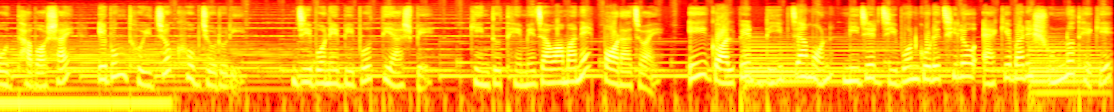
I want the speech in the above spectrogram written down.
অধ্যাবসায় এবং ধৈর্য খুব জরুরি। জীবনে বিপত্তি আসবে, কিন্তু থেমে যাওয়া মানে পরাজয়। এই গল্পের দ্বীপ যেমন নিজের জীবন গড়েছিল একেবারে শূন্য থেকে,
